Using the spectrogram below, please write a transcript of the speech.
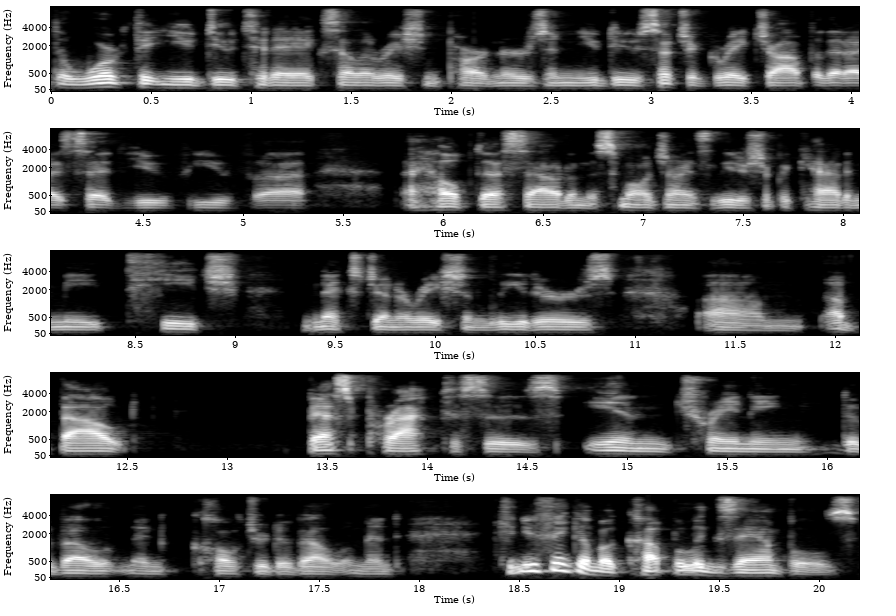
the work that you do today, Acceleration Partners, and you do such a great job with it. I said you've you've uh, helped us out in the Small Giants Leadership Academy teach next generation leaders um, about best practices in training development, culture development. Can you think of a couple examples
